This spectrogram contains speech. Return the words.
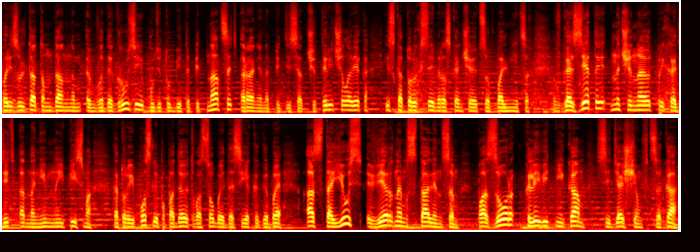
По результатам данным МВД Грузии будет убито 15, ранено 54 человека, из которых семеро скончаются в больницах. В газеты начинают приходить анонимные письма, которые после попадают в особое досье КГБ. «Остаюсь верным сталинцем. Позор клеветникам, сидящим в ЦК».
